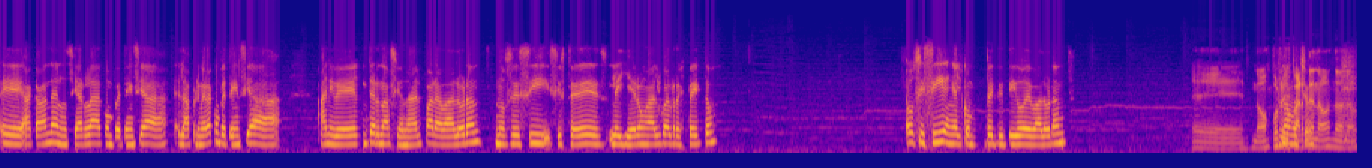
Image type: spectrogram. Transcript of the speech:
eh, acaban de anunciar la competencia, la primera competencia a nivel internacional para Valorant. No sé si, si ustedes leyeron algo al respecto. O si sí en el competitivo de Valorant. Eh, no, por mi parte no, no, no,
